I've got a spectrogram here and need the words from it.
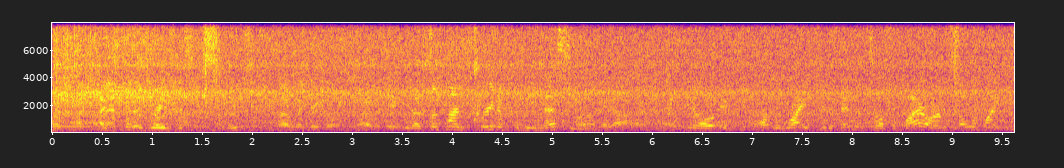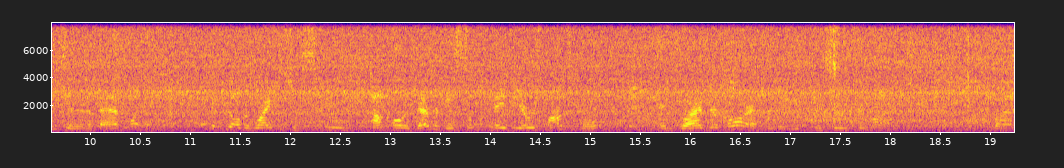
I just don't agree that this is solution. Why would they go? Why would they? You know, sometimes freedom can be messy. You know, if people have the right to defend themselves with firearms, someone might use it in a bad way. If you have the right to consume alcoholic beverages, someone may be irresponsible and drive their car after they consume too much. But,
